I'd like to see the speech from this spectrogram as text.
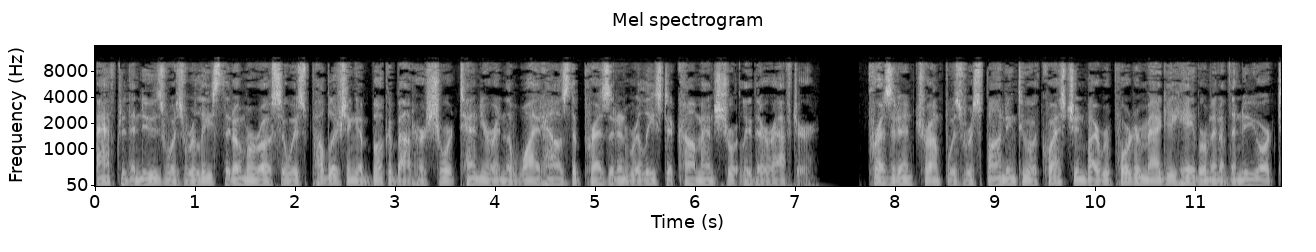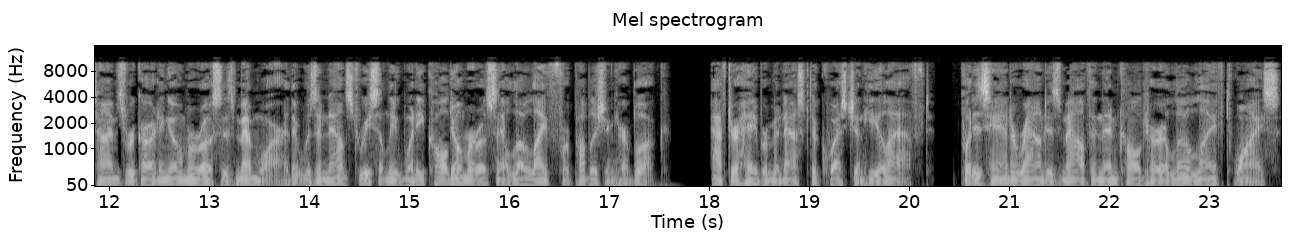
After the news was released that Omarosa was publishing a book about her short tenure in the White House the president released a comment shortly thereafter. President Trump was responding to a question by reporter Maggie Haberman of The New York Times regarding Omarosa's memoir that was announced recently when he called Omarosa a lowlife for publishing her book. After Haberman asked the question he laughed, put his hand around his mouth and then called her a lowlife twice.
